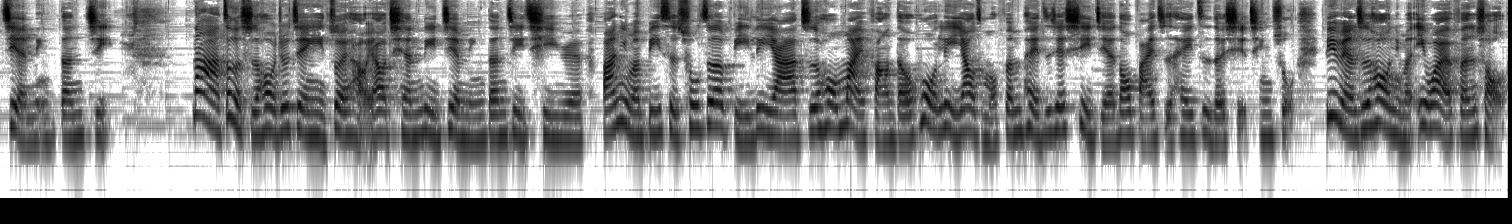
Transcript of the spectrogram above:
借名登记。那这个时候就建议最好要签立建名登记契约，把你们彼此出资的比例啊，之后卖房的获利要怎么分配，这些细节都白纸黑字的写清楚，避免之后你们意外分手，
